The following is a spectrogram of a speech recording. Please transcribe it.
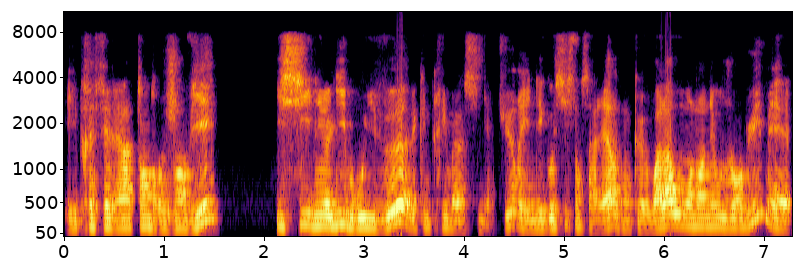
et il préférerait attendre janvier. Il signe libre où il veut avec une prime à la signature et il négocie son salaire. Donc euh, voilà où on en est aujourd'hui, mais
